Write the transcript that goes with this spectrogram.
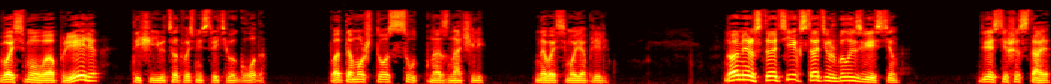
8 апреля 1983 года, потому что суд назначили на 8 апреля. Номер статьи, кстати, уж был известен. 206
